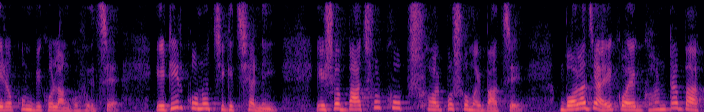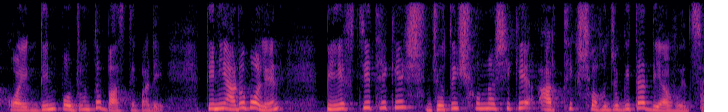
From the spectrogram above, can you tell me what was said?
এরকম বিকলাঙ্গ হয়েছে। এটির কোনো চিকিৎসা নেই। এসব বাছুর খুব স্বল্প সময় বাঁচে। বলা যায় কয়েক ঘণ্টা বা কয়েক দিন পর্যন্ত বাঁচতে পারে। তিনি আরও বলেন, পিএফজি থেকে জ্যোতিষ সন্ন্যাসীকে আর্থিক সহযোগিতা দেওয়া হয়েছে।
